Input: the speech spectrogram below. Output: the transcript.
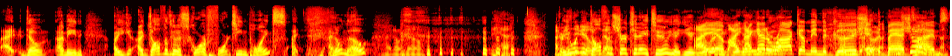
I don't. I mean, are you are Dolphins going to score 14 points? I I don't know. I don't know. Yeah. Are really you in your Dolphin know. shirt today too? You're, you're I ready, am. I, I got to go. rock them in the good and the bad times.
